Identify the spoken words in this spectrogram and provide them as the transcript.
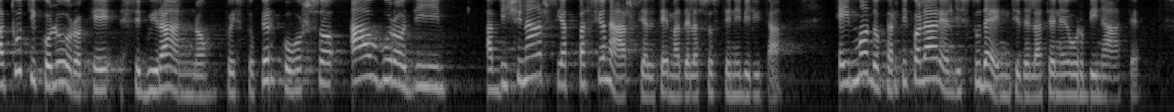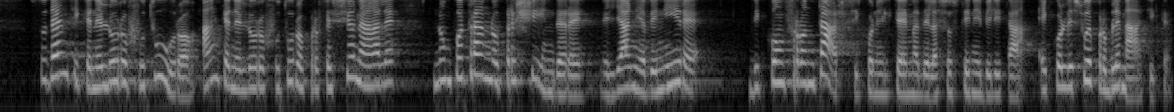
A tutti coloro che seguiranno questo percorso auguro di avvicinarsi e appassionarsi al tema della sostenibilità e in modo particolare agli studenti dell'Ateneo Urbinate, studenti che nel loro futuro, anche nel loro futuro professionale, non potranno prescindere negli anni a venire di confrontarsi con il tema della sostenibilità e con le sue problematiche.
